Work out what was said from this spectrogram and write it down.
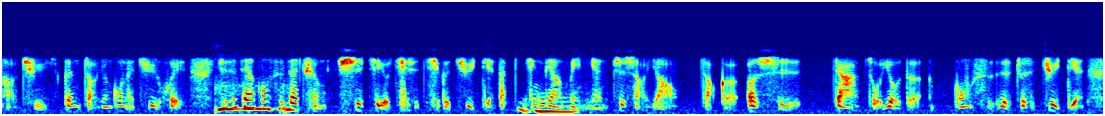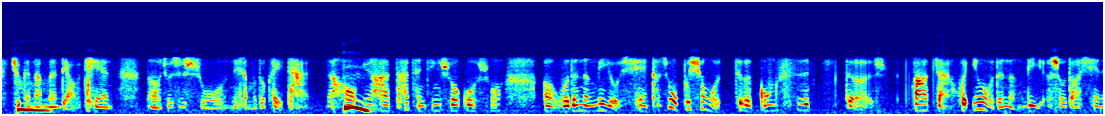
好，去跟找员工来聚会。其实这家公司在全世界有七十七个据点，他尽量每年至少要找个二十家左右的公司，就是据点，去跟他们聊天。然后就是说，你什么都可以谈。然后，因为他他曾经说过说，呃，我的能力有限，可是我不希望我这个公司的。发展会因为我的能力而受到限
